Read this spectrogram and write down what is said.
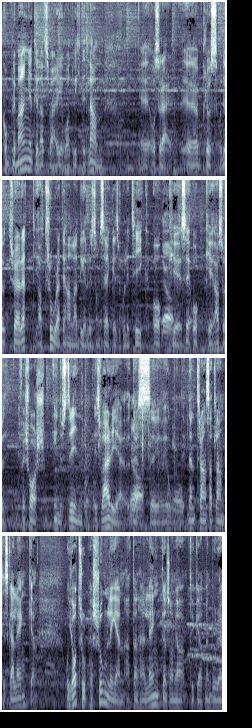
komplimanger till att Sverige var ett viktigt land. Eh, och sådär. Eh, plus, och det tror jag rätt, jag tror att det handlar delvis om säkerhetspolitik och, Ja. eh, och alltså försvarsindustrin i Sverige, Ja. dess, den transatlantiska länken. Och jag tror personligen att den här länken som jag tycker att man borde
